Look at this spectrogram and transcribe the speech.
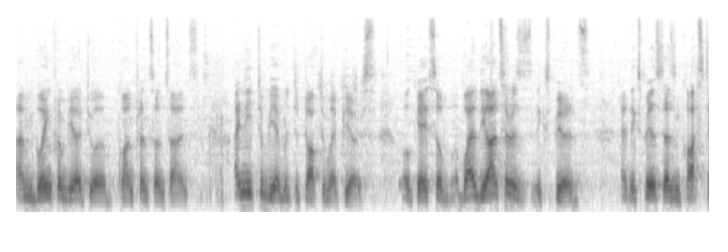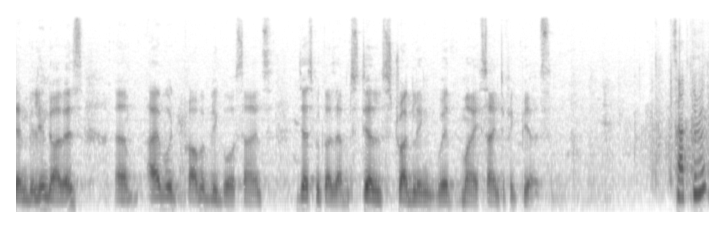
I'm going from here to a conference on science. I need to be able to talk to my peers. Okay, so while the answer is experience, and experience doesn't cost $10 billion, um, I would probably go science just because I'm still struggling with my scientific peers. Sadhguru?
